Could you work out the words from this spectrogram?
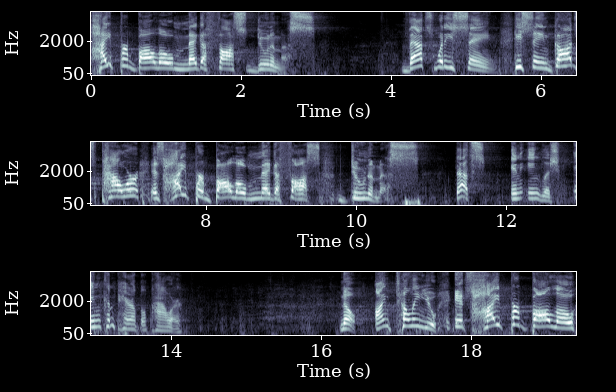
Hyperbolo megathos dunamis. That's what he's saying. He's saying God's power is hyperbolo megathos dunamis. That's in English, incomparable power. No, I'm telling you, it's hyperbolo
